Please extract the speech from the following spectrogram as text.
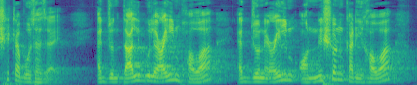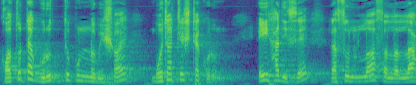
সেটা বোঝা যায়। একজন তালিবুল আইলম হওয়া, একজন আইলম অন্বেষণকারী হওয়া কতটা গুরুত্বপূর্ণ বিষয় বোঝার চেষ্টা করুন। এই হাদিসে রাসুল্লাহ সাল্লাহ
